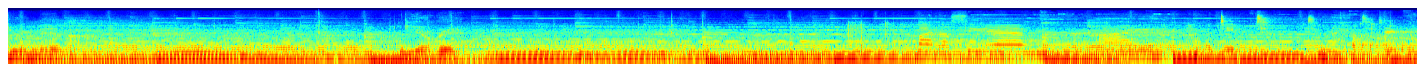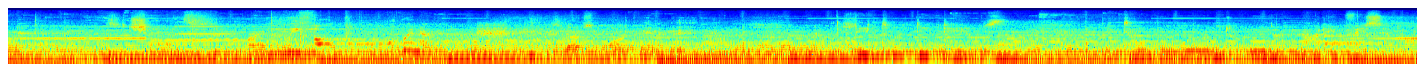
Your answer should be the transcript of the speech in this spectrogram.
you nena, you're it. Right? We vote a winner. Start some more campaign. Little details that tell the world we are not invisible.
